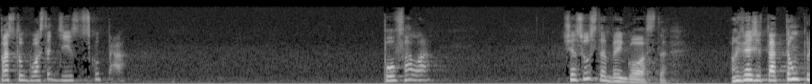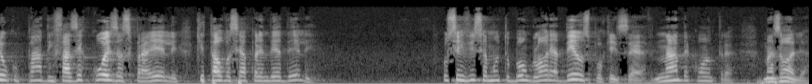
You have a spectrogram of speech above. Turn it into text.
Pastor gosta disso, escutar. Por falar. Jesus também gosta. Ao invés de estar tão preocupado em fazer coisas para Ele, que tal você aprender dele? O serviço é muito bom, glória a Deus por quem serve, nada contra. Mas olha,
